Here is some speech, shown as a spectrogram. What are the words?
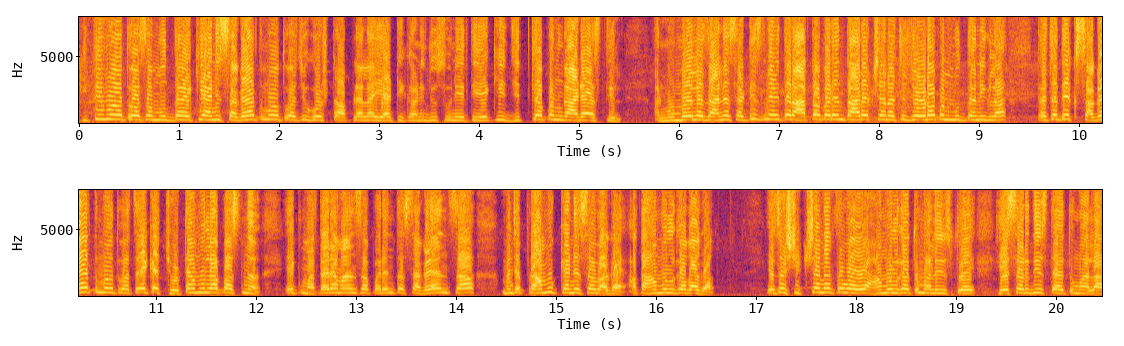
किती महत्त्वाचा मुद्दा आहे की आणि सगळ्यात महत्त्वाची गोष्ट आपल्याला या ठिकाणी दिसून येते की जितक्या पण गाड्या असतील आणि मुंबईला जाण्यासाठीच नाही तर आतापर्यंत आरक्षणाचा जेवढा पण मुद्दा निघाला त्याच्यात एक सगळ्यात महत्त्वाचा एका छोट्या मुलापासनं एक म्हाताऱ्या माणसापर्यंत सगळ्यांचा म्हणजे प्रामुख्याने सहभाग आहे आता हा मुलगा बघा याचं शिक्षणाचं वय आहे. हा मुलगा तुम्हाला दिसतोय हे सर दिसत आहे तुम्हाला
